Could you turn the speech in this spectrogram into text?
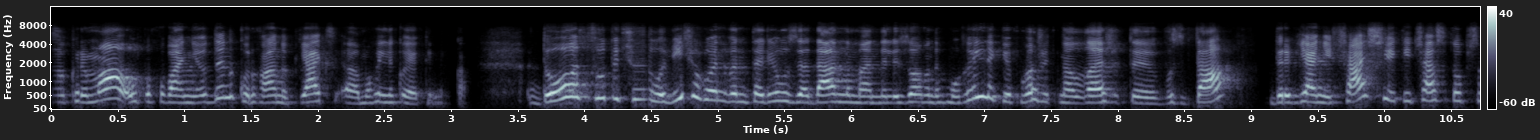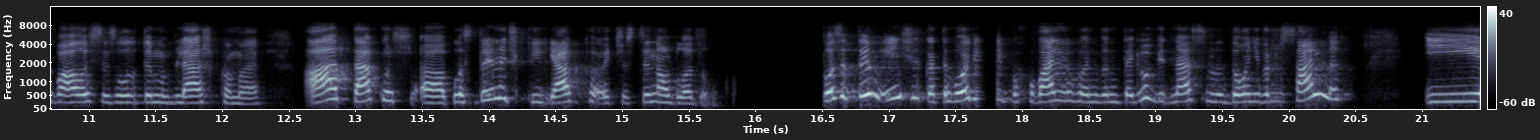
зокрема у похованні 1, кургану 5, е, могильнику Якимівка. До суто чоловічого інвентарю, за даними аналізованих могильників, можуть належати вузда, дерев'яні чаші, які часто обсувалися золотими бляшками, а також е, пластиночки як частина обладунку. Поза тим, інші категорії поховального інвентарю віднесено до універсальних, і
